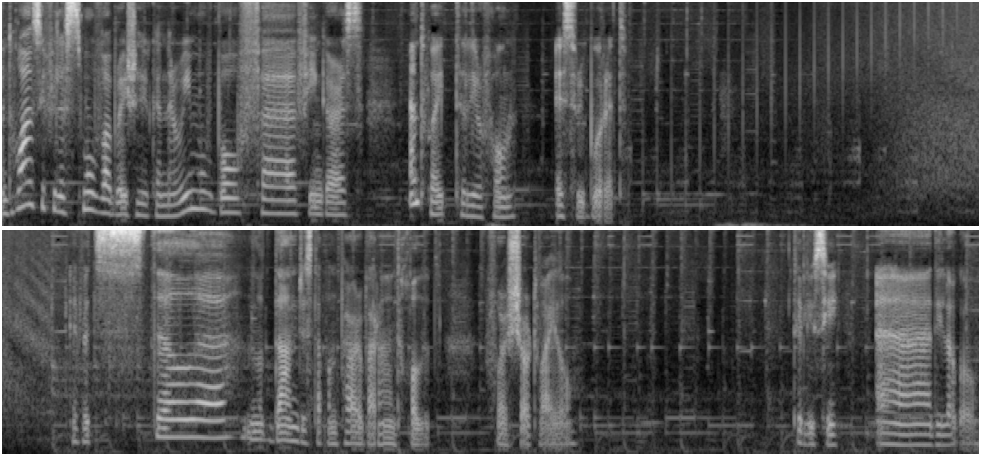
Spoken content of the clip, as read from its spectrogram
And once you feel a smooth vibration, you can remove both uh, fingers and wait till your phone is rebooted. If it's still uh, not done, just tap on power button and hold it for a short while till you see uh, the logo.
